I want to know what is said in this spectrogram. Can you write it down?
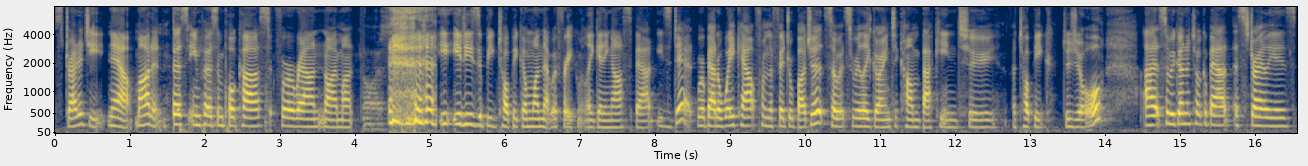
strategy. Now, Martin, first in person podcast for around nine months. Nice. it, it is a big topic and one that we're frequently getting asked about is debt. We're about a week out from the federal budget, so it's really going to come back into a topic du jour. Uh, so, we're going to talk about Australia's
